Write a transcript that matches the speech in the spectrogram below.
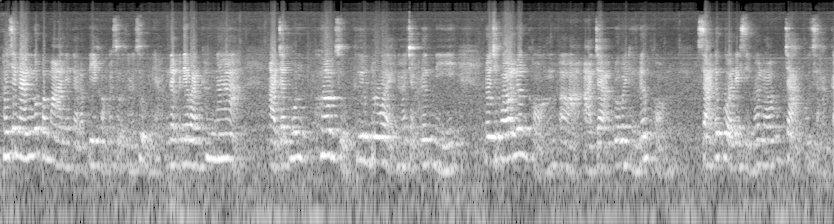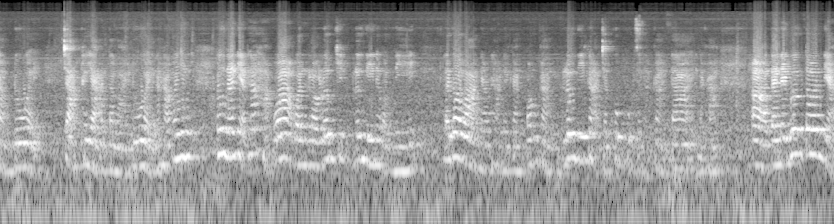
เพราะฉะนั้นงบประมาณในแต่ละปีของกระทรวงสาธารณสุขเนี่ยในวันข้างหน้า อาจจะเพิ่มเพิ่มสูงขึ้นด้วยนะคะจากเรื่องนี้ โดยเฉพาะเรื่องของเอ่อาจจะรวมไปถึงเรื่องของสารตะกั่วในสิ่งแวดล้อมจากอุตสาหกรรมด้วย จากขยะอันตรายด้วยนะคะเพราะฉะนั้นเพราะฉะนั้นเนี่ยถ้าหากว่าวันเราเริ่มคิดเรื่องนี้ในวันนี้ แล้วก็วางแนวทางในการป้องกัน เรื่องนี้ก็อาจจะควบคุมสถานการณ์ได้นะคะแต่ในเบื้องต้นเนี่ย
